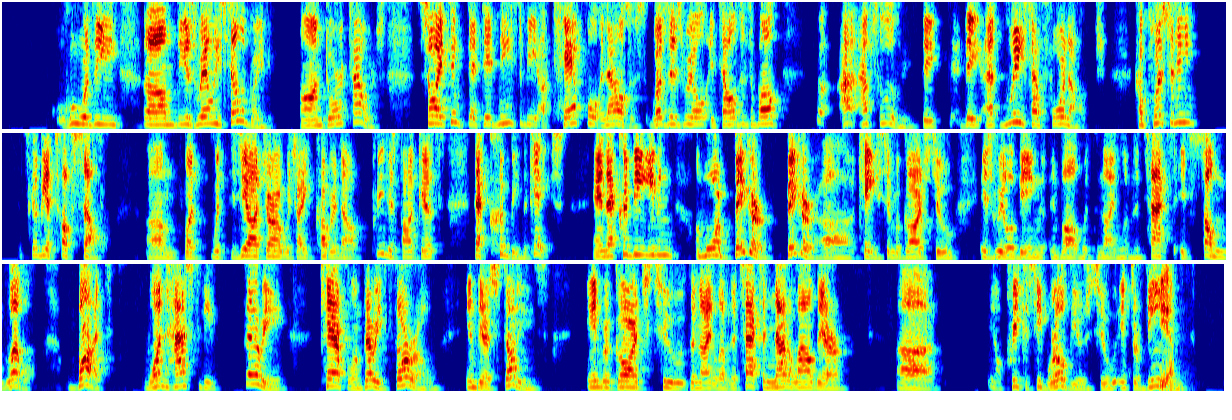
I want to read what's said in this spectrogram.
who were the um, the Israelis celebrating on Doric Towers? So I think that there needs to be a careful analysis. Was Israel intelligence involved? Absolutely. They they at least have foreknowledge. Complicity, it's going to be a tough sell. Um, but with the Jarrah, which I covered in our previous podcast, that could be the case, and that could be even a more bigger bigger uh, case in regards to Israel being involved with the 9 11 attacks at some level. But one has to be very careful and very thorough in their studies in regards to the 9 11 attacks and not allow their uh, you know preconceived worldviews to intervene yeah.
